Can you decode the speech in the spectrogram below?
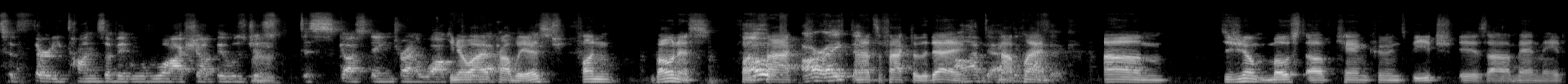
to thirty tons of it would wash up. It was just disgusting trying to walk. Mm. you know why it probably is beach. fun bonus fun oh, fact, All right, and that's a fact of the day. I'll have to not planned. Um, did you know most of Cancun's beach is uh, man-made?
